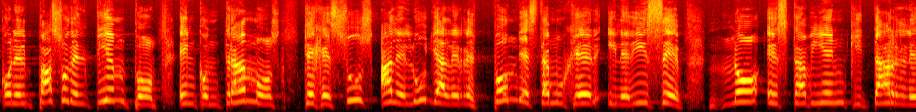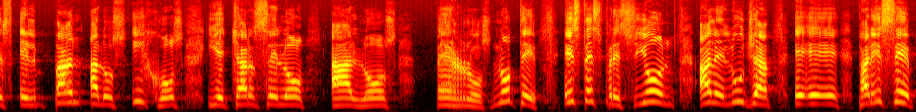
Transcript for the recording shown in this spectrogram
con el paso del tiempo encontramos que Jesús, aleluya, le responde a esta mujer y le dice, no está bien quitarles el pan a los hijos y echárselo a los perros. Note, esta expresión, aleluya, eh, eh, eh, parece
